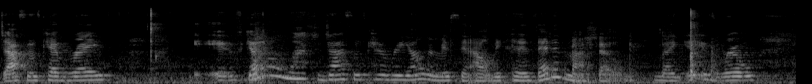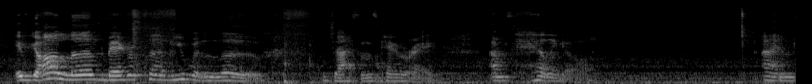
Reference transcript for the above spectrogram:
Joseline's Cabaret. If y'all don't watch Joseline's Cabaret, y'all are missing out because that is my show. Like it is real. If y'all loved Bad Girls Club, you would love Joseline's Cabaret. I'm telling y'all. I am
